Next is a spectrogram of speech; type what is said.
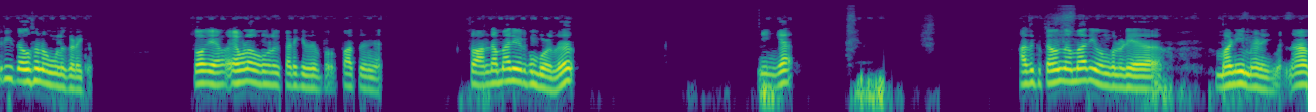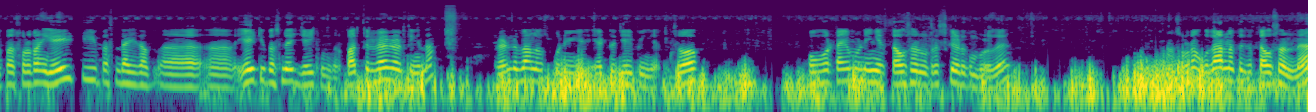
த்ரீ தௌசண்ட் உங்களுக்கு கிடைக்கும். ஸோ எவ் எவ்வளோ உங்களுக்கு கிடைக்கிது? இப்போ பார்த்துங்க ஸோ அந்த மாதிரி இருக்கும்பொழுது நீங்கள் அதுக்கு தகுந்த மாதிரி உங்களுடைய மணி மேனேஜ்மெண்ட் நான் இப்போ சொல்கிறேன் எயிட்டி பர்சன்டேஜ் தான் எயிட்டி பர்சன்டேஜ் ஜெயிக்குங்க. பத்து ரேட் எடுத்திங்கன்னா ரெண்டு தான் லூஸ் பண்ணுவீங்க எட்டு ஜெயிப்பீங்க. ஸோ ஒவ்வொரு டைமும் நீங்கள் தௌசண்ட் ரிஸ்க் எடுக்கும்பொழுது நான் சொல்கிறேன் உதாரணத்துக்கு தௌசண்ட்னு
